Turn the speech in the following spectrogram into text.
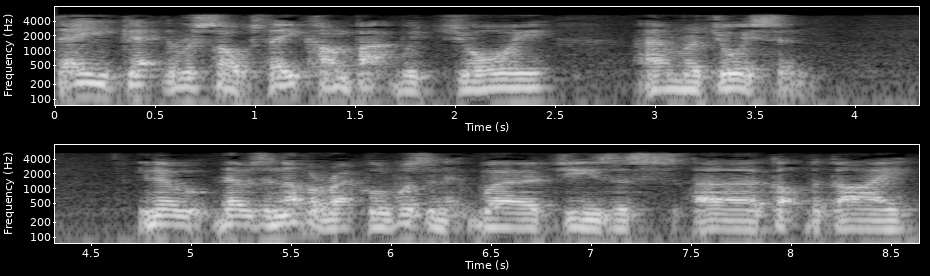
they get the results. They come back with joy and rejoicing. You know, there was another record, wasn't it, where Jesus uh, got the guy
